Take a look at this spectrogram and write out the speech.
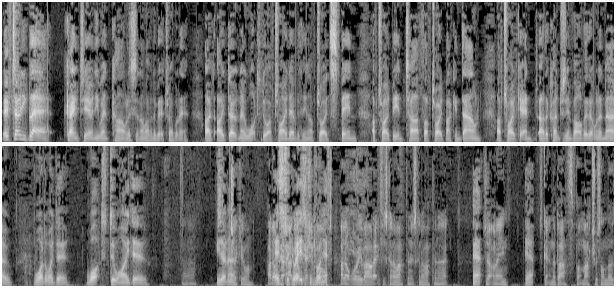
If Tony Blair came to you and he went, Karl, listen, I'm having a bit of trouble here. I, I don't know what to do. I've tried everything. I've tried spin. I've tried being tough. I've tried backing down. I've tried getting other countries involved. They don't want to know. What do I do? What do I do? Oh, You don't know? tricky one. I don't It's a get, tricky I one, don't it's a get tricky one, involved. I don't worry about it. If it's going to happen, it's going to happen, isn't it? Yeah. Do you know what I mean? Yeah. Just get in the bath, put a mattress on the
